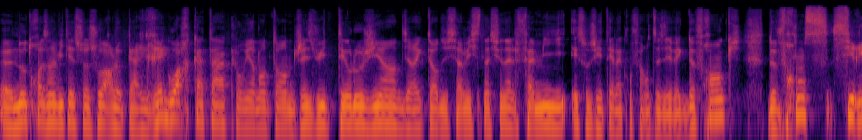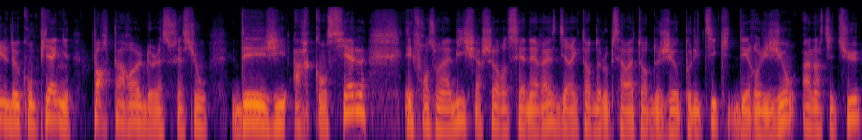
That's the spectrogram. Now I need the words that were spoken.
nos trois invités ce soir, le père Grégoire Cata, que l'on vient d'entendre, jésuite, théologien, directeur du service national famille et société à la conférence des évêques de, Franck, de France, Cyril de Compiègne, porte-parole de l'association DJ Arc-en-Ciel, et François Nabi, chercheur au CNRS, directeur de l'Observatoire de géopolitique des religions à l'Institut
